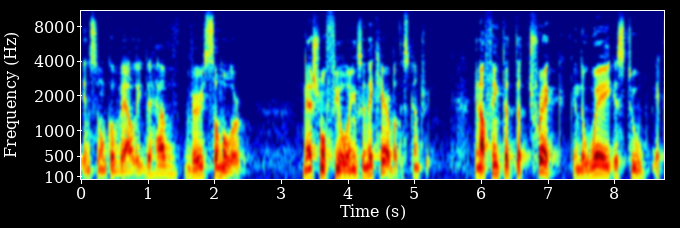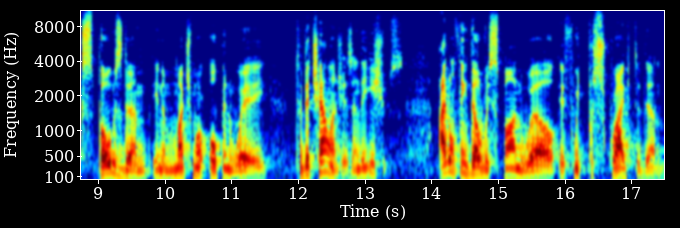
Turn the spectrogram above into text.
in Silicon Valley, they have very similar national feelings and they care about this country. And I think that the trick and the way is to expose them in a much more open way to the challenges and the issues. I don't think they'll respond well if we prescribe to them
